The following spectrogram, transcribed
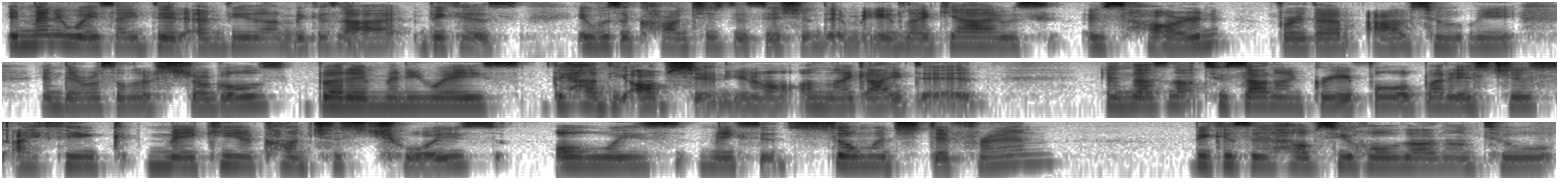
in many ways I did envy them because I because it was a conscious decision they made. Like yeah, it was it was hard for them absolutely and there was a lot of struggles, but in many ways they had the option, you know, unlike I did. And that's not to sound ungrateful, but it's just I think making a conscious choice always makes it so much different because it helps you hold on onto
